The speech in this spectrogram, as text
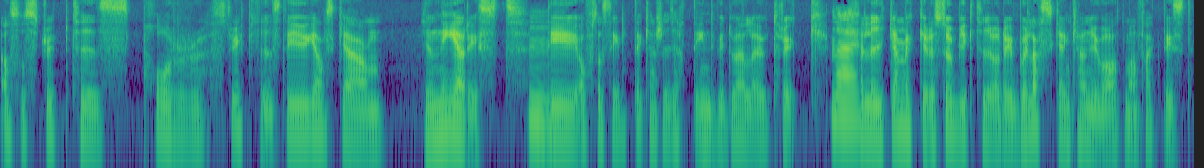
alltså striptease, porr-striptease, det är ju ganska generiskt. Det är oftast inte kanske jätteindividuella uttryck. Nej. För lika mycket det subjektiva då i burlesken kan ju vara att man faktiskt,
